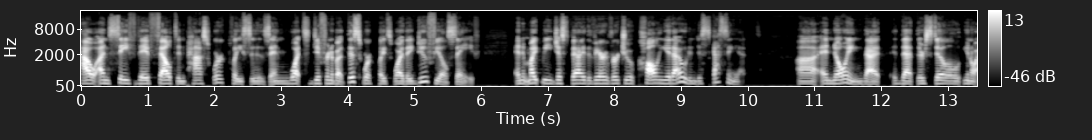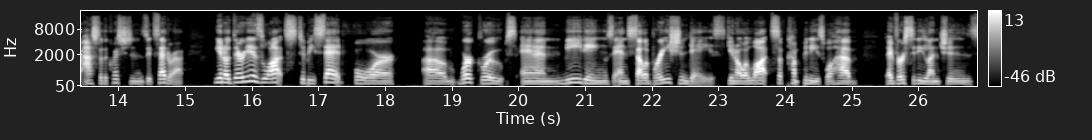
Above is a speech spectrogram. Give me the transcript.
how unsafe they've felt in past workplaces and what's different about this workplace, why they do feel safe. And it might be just by the very virtue of calling it out and discussing it. Uh, and knowing that that they're still, you know, asked for the questions, etc. You know, there is lots to be said for um, work groups and meetings and celebration days. You know, lots of companies will have diversity lunches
